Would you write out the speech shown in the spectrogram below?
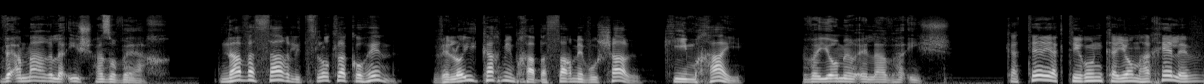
ואמר לאיש הזובח. נא בשר לצלות לכהן, ולא ייקח ממך בשר מבושל, כי אם חי. ויאמר אליו האיש, כתר יקטירון כיום החלב,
